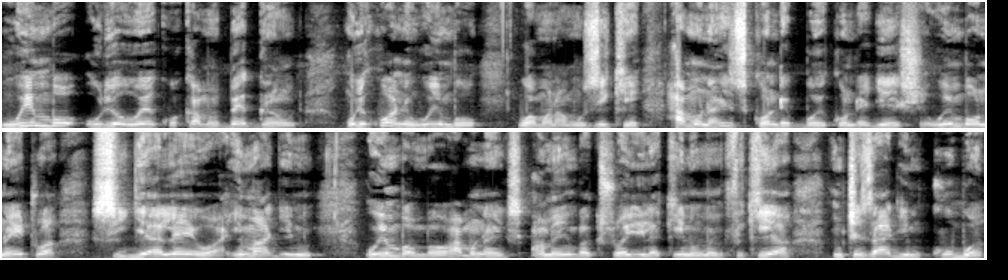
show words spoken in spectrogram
wimbo uliowekwa kama background ulikuwa ni wimbo wa mwanamuziki Harmonize, Konde Boy Konde Jeshi. Wimbo unaitwa Sijalewa. Imagine wimbo ambao Harmonize ameimba Kiswahili, lakini umemfikia mchezaji mkubwa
